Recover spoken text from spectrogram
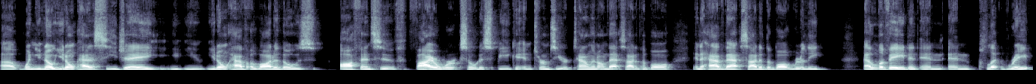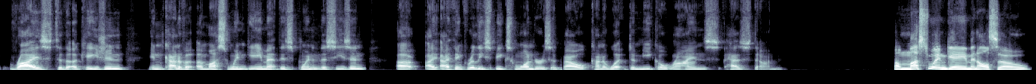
uh, when you know you don't have CJ, you, you you don't have a lot of those offensive fireworks, so to speak, in terms of your talent on that side of the ball, and to have that side of the ball really elevate and and and play, rate, rise to the occasion in kind of a, a must-win game at this point in the season, uh, I, I think really speaks wonders about kind of what DeMeco Ryans has done. A must-win game, and also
